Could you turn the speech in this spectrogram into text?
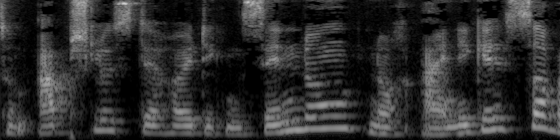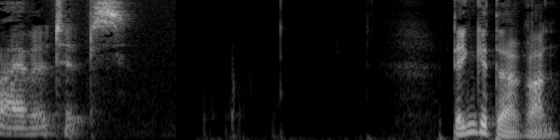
Zum Abschluss der heutigen Sendung noch einige Survival-Tipps. Denke daran,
